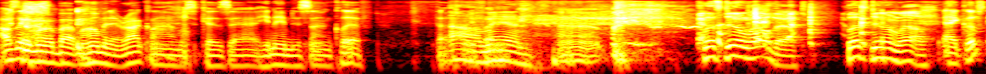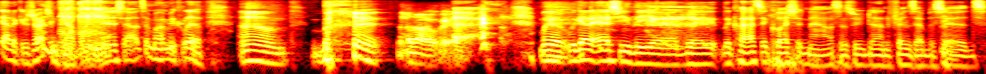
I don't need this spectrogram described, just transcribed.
I was thinking more about Muhammad at rock climbs because uh, he named his son Cliff. Oh it was pretty funny. man, Cliff's doing well though. Cliff's doing well. Hey, Cliff's got a construction company, man. Shout out to Miami Cliff. Um, but oh man. but we got to ask you the uh, the the classic question now, since we've done Friends episodes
